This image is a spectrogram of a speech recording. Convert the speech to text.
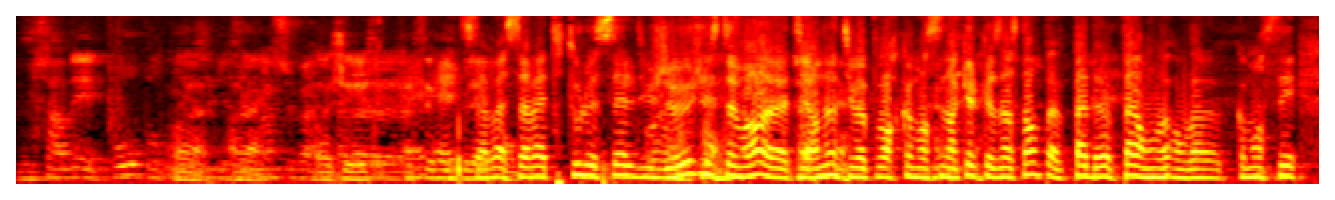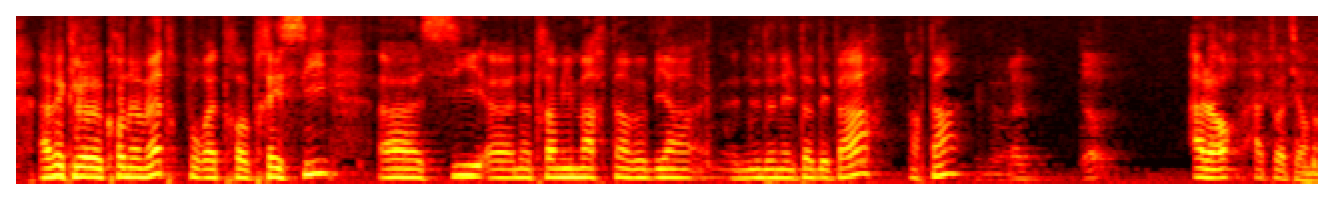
vous semblez être pour pour Voilà, les, les voilà. éléments suivants. Ouais, c'est- Euh, c'est- c'est- Eh, voulez ça va, répondre. ça va être tout le sel du jeu, justement. Euh, Tierno, tu vas pouvoir commencer dans quelques instants. Pas, pas de, pas, on, va, on va commencer avec le chronomètre pour être précis. Euh, si euh, notre ami Martin veut bien nous donner le top départ, Martin? Alors, à toi, Tierno.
